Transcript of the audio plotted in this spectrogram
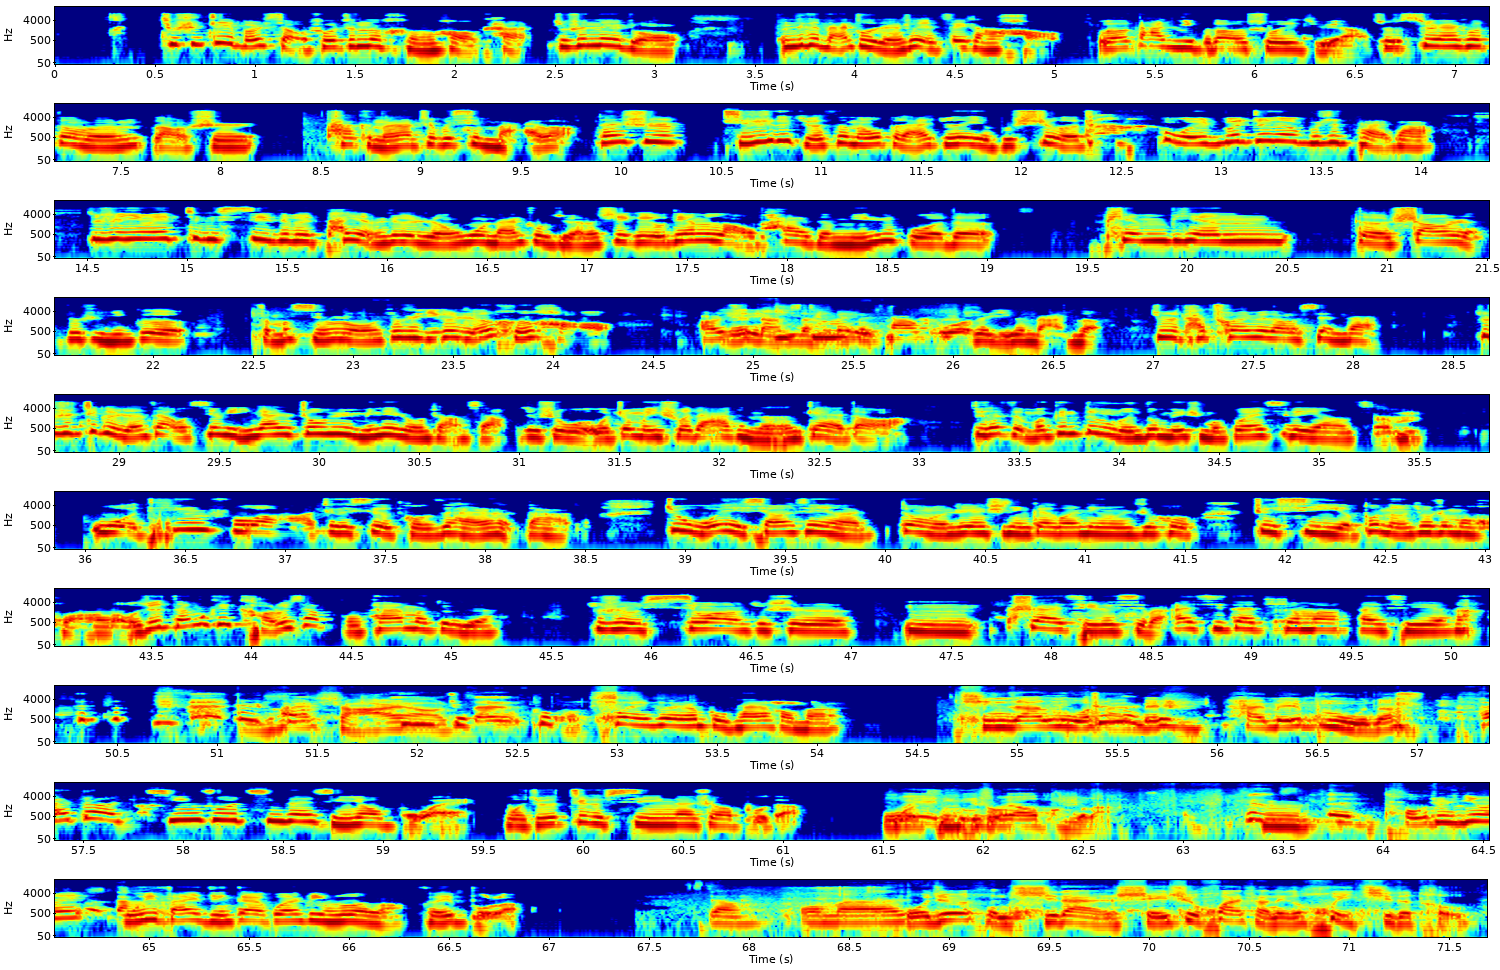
就是这本小说真的很好看，就是那种那个男主的人设也非常好。我要大逆不道的说一句啊，就是虽然说邓伦老师他可能让这部戏埋了，但是其实这个角色呢，我本来觉得也不适合他，我我真的不是踩他，就是因为这个戏这个他演的这个人物男主角呢，是一个有点老派的民国的翩翩的商人，就是一个怎么形容，就是一个人很好，而且一心为了家国的一个男的，就是他穿越到了现代，就是这个人在我心里应该是周渝民那种长相，就是我我这么一说，大家可能能 get 到啊。就他怎么跟邓伦都没什么关系的样子。我听说啊，这个戏的投资还是很大的。就我也相信啊，邓伦这件事情盖棺定论之后，这个戏也不能就这么黄了。我觉得咱们可以考虑一下补拍嘛，对不对？就是希望就是嗯，是爱奇艺的戏吧？爱奇艺在听吗？爱奇艺 补拍啥呀？咱换一个人补拍好吗？青簪录还没 还没补呢。哎，但听说青簪行要补哎，我觉得这个戏应该是要补的。我也听说要补了。这个戏的头就是因为吴亦凡已经盖棺定论了，可以补了。行，我们我就是很期待谁去换上那个晦气的头。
